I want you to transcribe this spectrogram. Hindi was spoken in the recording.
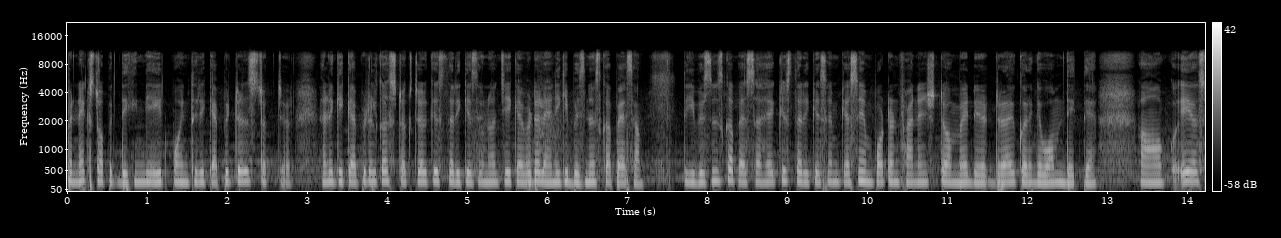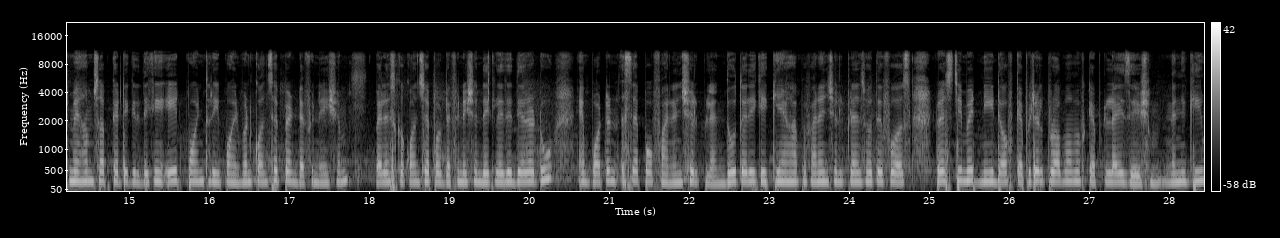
फिर नेक्स्ट टॉपिक देखेंगे eight point three capital structure यानी कि कैपिटल का स्ट्रक्चर किस तरीके से होना चाहिए कैपिटल यानी कि बिज़नेस का पैसा. तो ये बिज़नेस का पैसा है, किस तरीके से हम कैसे इंपॉर्टेंट फाइनेंस टर्म में ड्राइव करेंगे वो हम देखते हैं. इसमें हम सब कैटेगरी देखेंगे eight point three point one concept and definition पहले इसका कॉन्सेप्ट ऑफ़ डेफिनेशन देख लेते हैं. There are two important aspect of financial plan दो तरीके के यहाँ पे फाइनेंशियल प्लान होते हैं. First to estimate need of capital problem of capitalization यानी कि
